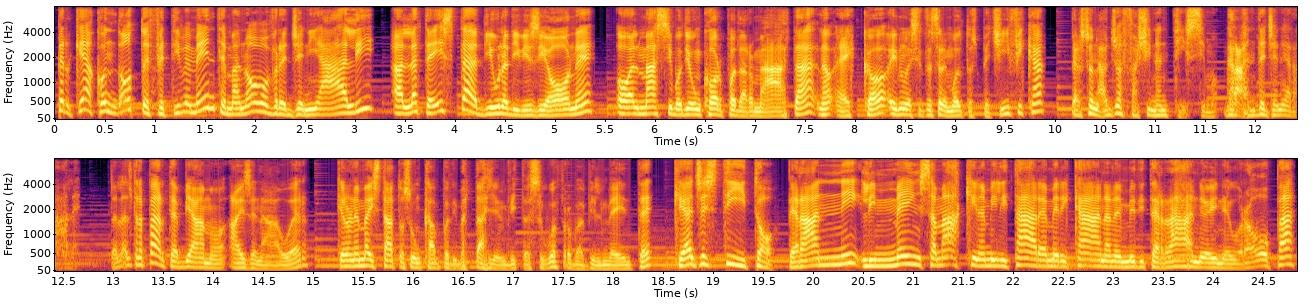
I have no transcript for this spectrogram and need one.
perché ha condotto effettivamente manovre geniali alla testa di una divisione o al massimo di un corpo d'armata, no? Ecco, in una situazione molto specifica, personaggio affascinantissimo, grande generale. Dall'altra parte abbiamo Eisenhower, che non è mai stato su un campo di battaglia in vita sua probabilmente, che ha gestito per anni l'immensa macchina militare americana nel Mediterraneo e in Europa,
